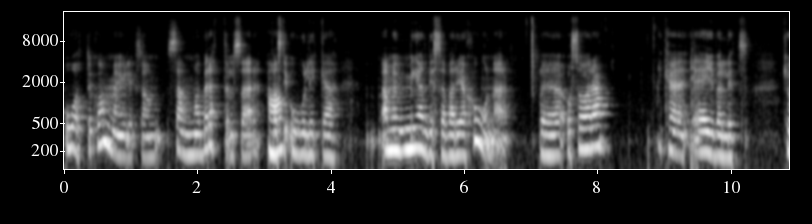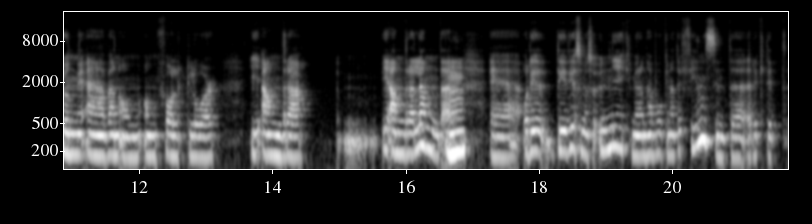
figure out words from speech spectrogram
återkommer ju liksom samma berättelser ja. fast i olika, ja, men med vissa variationer. Eh, och Sara är ju väldigt kunnig även om, om folklore i andra, i andra länder. Mm. Eh, och det, det är det som är så unikt med den här boken, att det finns inte riktigt,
